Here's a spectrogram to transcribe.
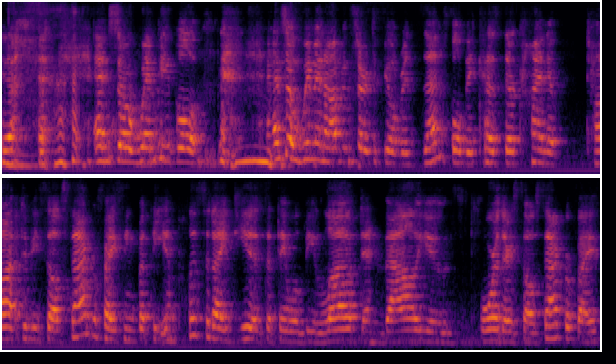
and so when people and so women often start to feel resentful because they're kind of taught to be self-sacrificing but the implicit idea is that they will be loved and valued for their self sacrifice,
